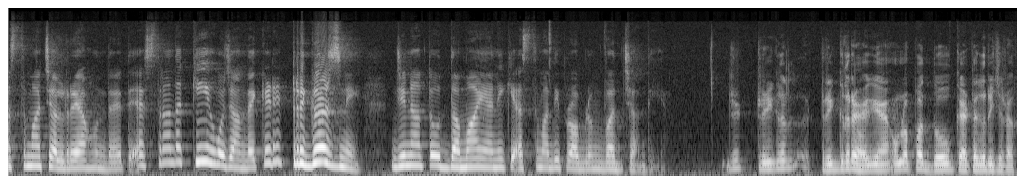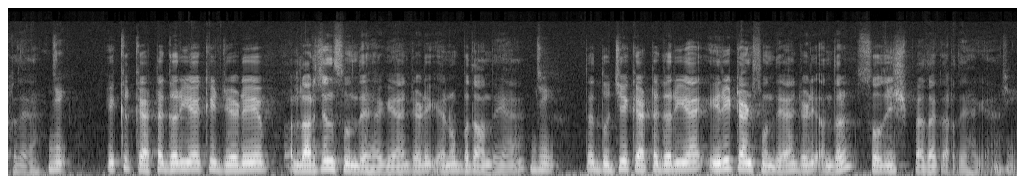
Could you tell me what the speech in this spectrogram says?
ਅਸਥਮਾ ਚੱਲ ਰਿਹਾ ਹੁੰਦਾ ਹੈ ਤੇ ਇਸ ਤਰ੍ਹਾਂ ਦਾ ਕੀ ਹੋ ਜਾਂਦਾ ਹੈ? ਕਿਹੜੇ ਟ੍ਰਿਗਰਸ ਨੇ ਜਿਨ੍ਹਾਂ ਤੋਂ ਦਮਾ ਯਾਨੀ ਕਿ ਅਸਥਮਾ ਦੀ ਪ੍ਰੋਬਲਮ ਵੱਧ ਜਾਂਦੀ ਹੈ? ਜਿਹੜੇ ਟ੍ਰਿਗਰ ਟ੍ਰਿਗਰ ਹੈਗੇ ਆ ਉਹਨੂੰ ਆਪਾਂ ਦੋ ਕੈਟਾਗਰੀ 'ਚ ਰੱਖਦੇ ਆ। ਜੀ। ਇੱਕ ਕੈਟਾਗਰੀ ਹੈ ਕਿ ਜਿਹੜੇ ਅਲਰਜਨਸ ਹੁੰਦੇ ਹੈਗੇ ਆ ਜਿਹੜੇ ਇਹਨੂੰ ਵਧਾਉਂਦੇ ਆ। ਜੀ। ਤੇ ਦੂਜੀ ਕੈਟਾਗਰੀ ਹੈ ਇਰੀਟੈਂਟਸ ਹੁੰਦੇ ਆ ਜਿਹੜੇ ਅੰਦਰ ਸੋਜ਼ਿਸ਼ ਪੈਦਾ ਕਰਦੇ ਹੈਗੇ ਆ। ਜੀ।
